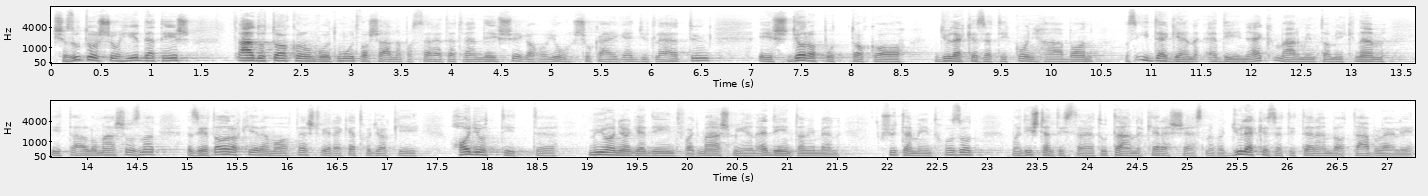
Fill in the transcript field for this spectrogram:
És az utolsó hirdetés, áldott alkalom volt múlt vasárnap a szeretett vendégség, ahol jó sokáig együtt lehettünk, és gyarapodtak a gyülekezeti konyhában az idegen edények, mármint amik nem itt állomásoznak. Ezért arra kérem a testvéreket, hogy aki hagyott itt eh, műanyagedényt, vagy másmilyen edényt, amiben süteményt hozott, majd Isten tisztelet után keresse ezt meg a gyülekezeti terembe, a tábla elé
